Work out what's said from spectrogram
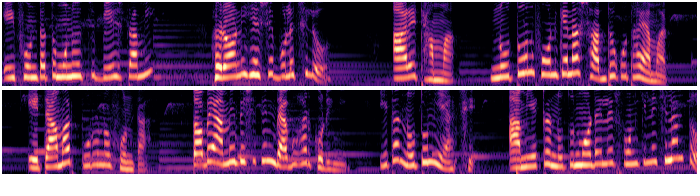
এই ফোনটা তো মনে হচ্ছে বেশ দামি। রনি হেসে বলেছিল, আরে ঠাম্মা, নতুন ফোন কেনার সাধ্য কোথায় আমার? এটা আমার পুরনো ফোনটা। তবে আমি বেশি দিন ব্যবহার করিনি, এটা নতুনই আছে। আমি একটা নতুন মডেলের ফোন কিনেছিলাম তো,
